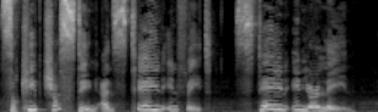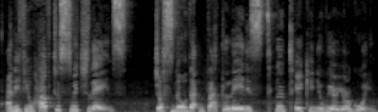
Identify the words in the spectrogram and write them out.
So keep trusting and staying in faith, staying in your lane. And if you have to switch lanes, just know that that lane is still taking you where you're going.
